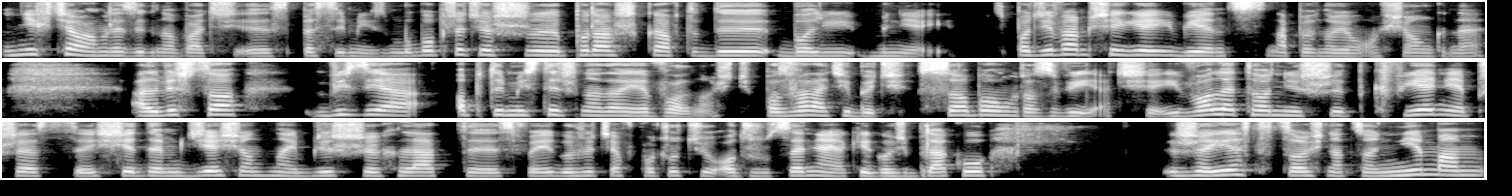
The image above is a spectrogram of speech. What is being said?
nie chciałam rezygnować yy, z pesymizmu, bo przecież yy, porażka wtedy boli mniej. Spodziewam się jej, więc na pewno ją osiągnę. Ale wiesz co, wizja optymistyczna daje wolność, pozwala ci być sobą, rozwijać się i wolę to niż tkwienie przez 70 najbliższych lat y, swojego życia w poczuciu odrzucenia, jakiegoś braku, że jest coś, na co nie mam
